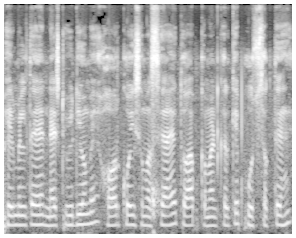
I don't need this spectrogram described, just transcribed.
फिर मिलते हैं नेक्स्ट वीडियो में। और कोई समस्या है तो आप कमेंट करके पूछ सकते हैं।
